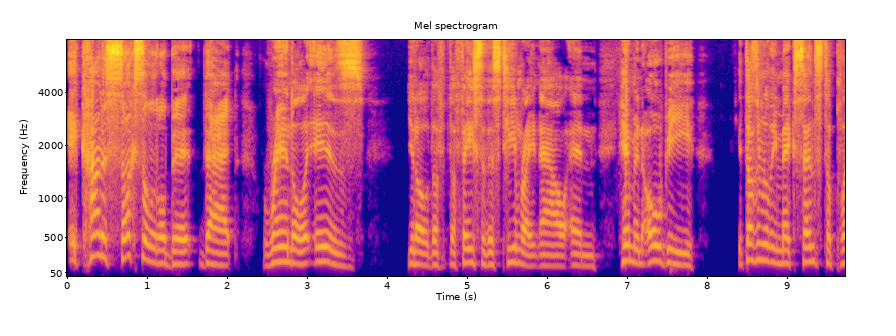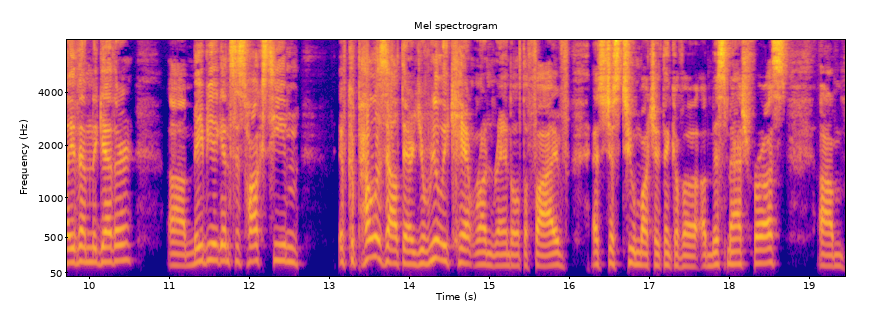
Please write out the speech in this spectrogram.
it kind of sucks a little bit that Randle is, you know, the the face of this team right now, and him and Obi. It doesn't really make sense to play them together. Uh, maybe against this Hawks team, if Capela's out there, you really can't run Randle at the five. That's just too much, I think, of a, a mismatch for us. Um,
